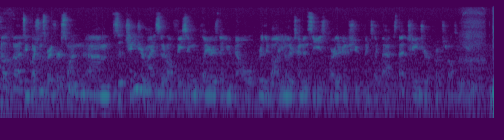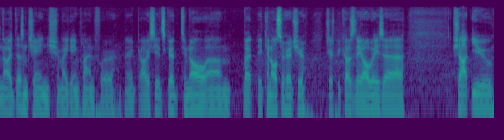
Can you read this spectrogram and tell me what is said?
Uh, two questions for you. First one, um, does it change your mindset at all facing players that you know really well? You know their tendencies, where they're going to shoot, things like that. Does that change your approach at all to? No, it doesn't change my game plan for. Like, obviously, it's good to know, um, but it can also hurt you, just because they always. Uh, shot you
